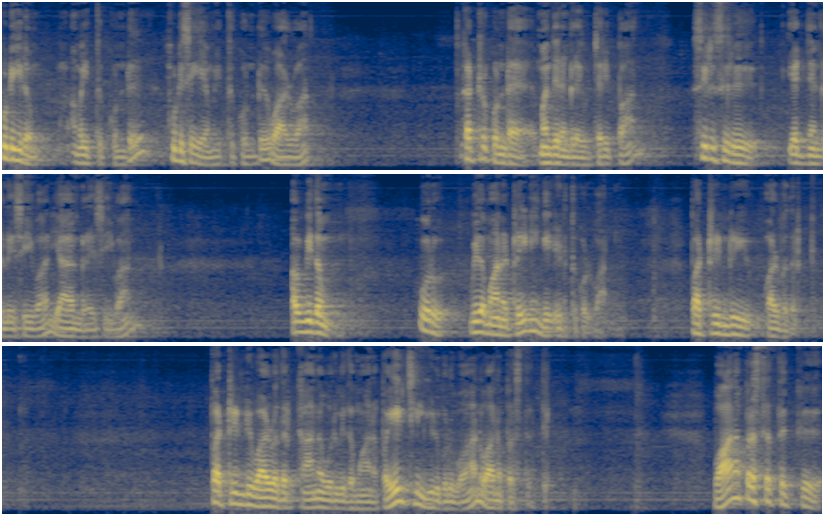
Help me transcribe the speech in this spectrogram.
குடீரம் அமைத்துக்கொண்டு குடிசையை அமைத்துக்கொண்டு வாழ்வான். கற்றுக்கொண்ட மந்திரங்களை உச்சரிப்பான். சிறு சிறு யஜ்ஞங்களை செய்வான் யாகங்களை செய்வான். அவ்விதம் ஒரு விதமான ட்ரைனிங்கை எடுத்துக்கொள்வான். பற்றின்றி வாழ்வதற்கு. பற்றின்றி வாழ்வதற்கான ஒரு விதமான பயிற்சியில் ஈடுபடுவான் வானப்பிரஸ்தத்தில். வானப்பிரஸ்தத்துக்கு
